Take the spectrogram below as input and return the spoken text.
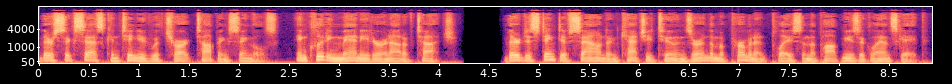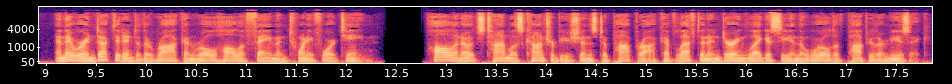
Their success continued with chart topping singles, including Maneater and Out of Touch. Their distinctive sound and catchy tunes earned them a permanent place in the pop music landscape, and they were inducted into the Rock and Roll Hall of Fame in 2014. Hall and Oates' timeless contributions to pop rock have left an enduring legacy in the world of popular music.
